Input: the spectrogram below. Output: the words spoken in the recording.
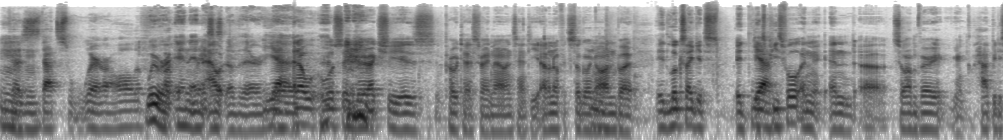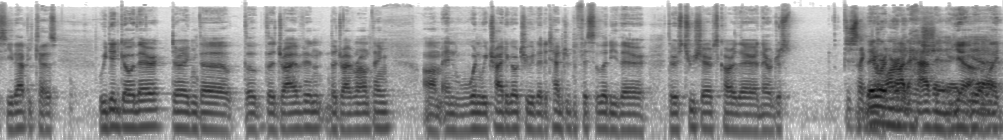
because Mhm. that's where all the We were in and racist- out of there. Yeah. And I w- will say there actually is protests right now in Santee. I don't know if it's still going on, but it looks like it's it, it's peaceful, and and uh, so I'm very happy to see that because we did go there during the the, the drive in the drive around thing, um, and when we tried to go to the detention facility there, there's two sheriff's car there, and they were just just like They were not having shit. it. yeah, yeah. like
